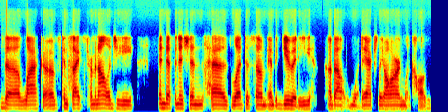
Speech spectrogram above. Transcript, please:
the lack of concise terminology and definitions has led to some ambiguity about what they actually are and what causes.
